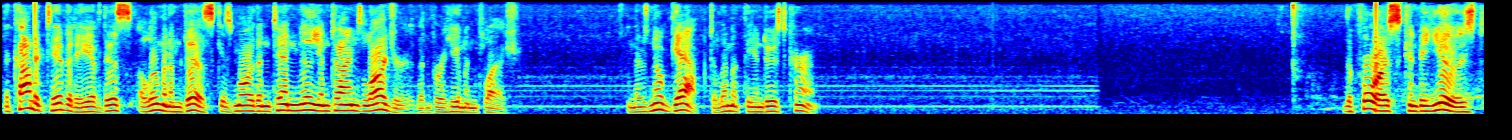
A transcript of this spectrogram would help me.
The conductivity of this aluminum disc is more than 10 million times larger than for human flesh. And there's no gap to limit the induced current. The force can be used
